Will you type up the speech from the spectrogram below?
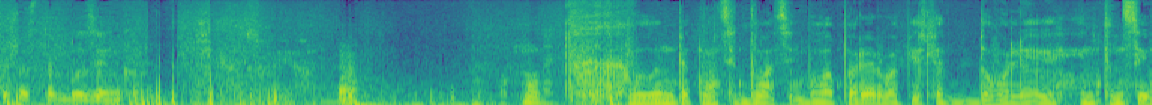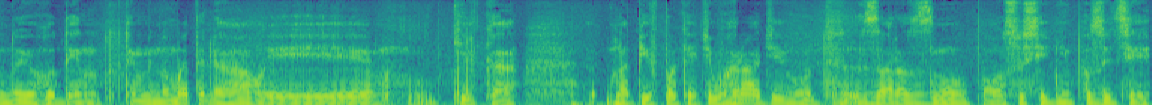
Це щось так близенько. Ну, от хвилин 15-20 була перерва після доволі інтенсивної години. Тут і міномети лягали, і кілька напівпакетів градів. От зараз знову по сусідній позиції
